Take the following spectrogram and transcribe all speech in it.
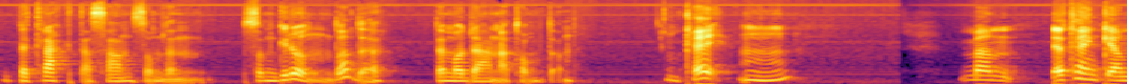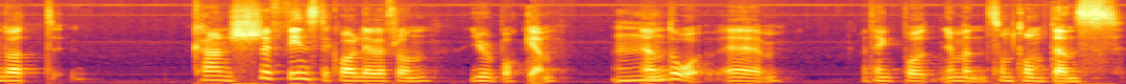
betraktas han som den som grundade den moderna tomten. Okej. Men jag tänker ändå att kanske finns det kvarlevor från julbocken ändå. Eh, jag tänker på, ja, men, som tomtens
